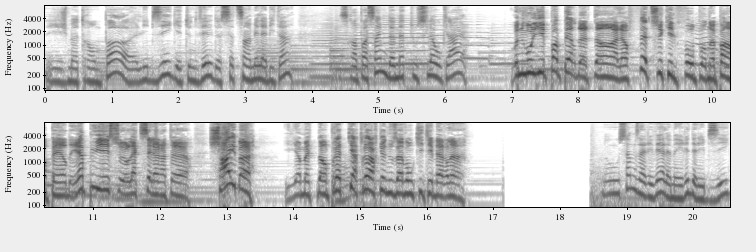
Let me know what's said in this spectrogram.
Si je me trompe pas, Leipzig est une ville de 700 000 habitants. Ce sera pas simple de mettre tout cela au clair. Vous ne vouliez pas perdre de temps, alors faites ce qu'il faut pour ne pas en perdre et appuyez sur l'accélérateur. Scheibe! Il y a maintenant près de quatre heures que nous avons quitté Berlin. Nous sommes arrivés à la mairie de Leipzig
